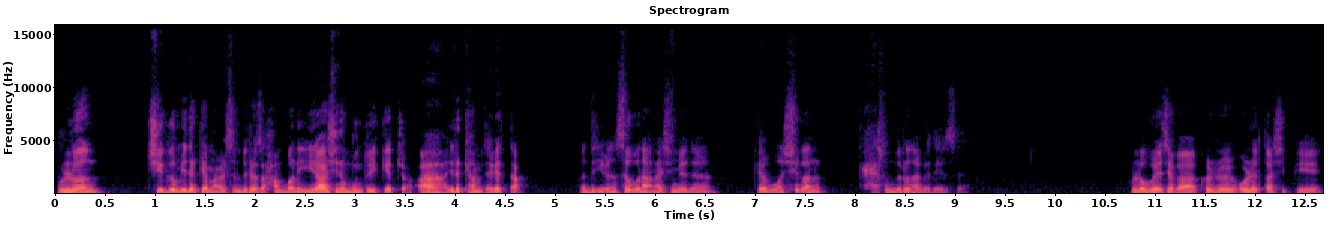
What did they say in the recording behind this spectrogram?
물론 지금 이렇게 말씀드려서 한 번에 이해하시는 분도 있겠죠. 아, 이렇게 하면 되겠다. 근데 연습을 안 하시면은 결국은 시간은 계속 늘어나게 돼 있어요. 블로그에 제가 글을 올렸다시피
